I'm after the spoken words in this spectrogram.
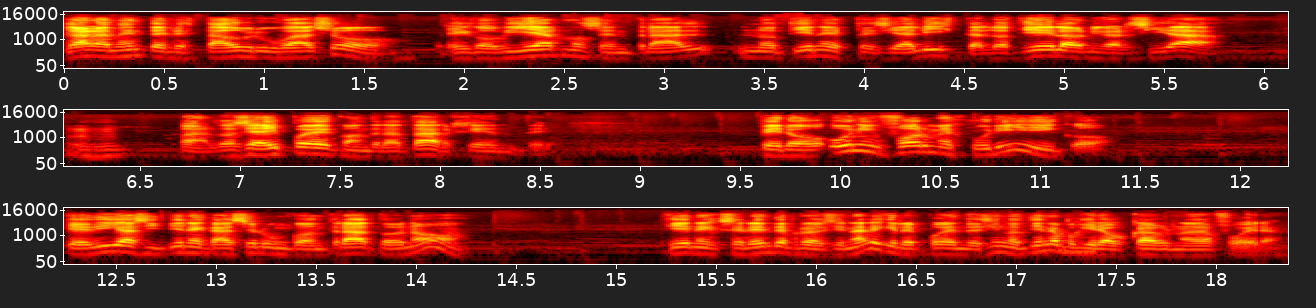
claramente el Estado uruguayo, el gobierno central, no tiene especialistas, lo tiene la universidad. Bueno, entonces ahí puede contratar gente. Pero un informe jurídico que diga si tiene que hacer un contrato o no, tiene excelentes profesionales que le pueden decir, no tiene por qué ir a buscar uno de afuera.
